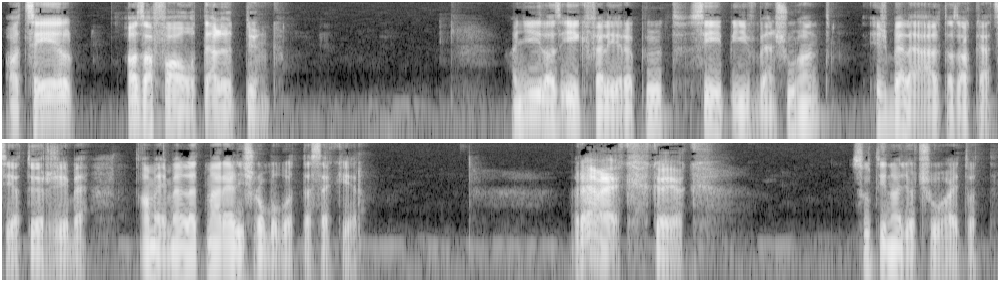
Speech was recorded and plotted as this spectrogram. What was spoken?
A cél az a fa ott előttünk. A nyíl az ég felé röpült, szép ívben suhant, és beleállt az akácia törzsébe, amely mellett már el is robogott a szekér. Remek, kölyök! Szuti nagyot sóhajtott.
